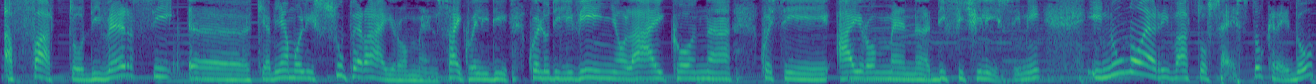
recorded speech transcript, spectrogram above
ha fatto diversi, eh, chiamiamoli super Ironman, sai, quelli di, quello di Livigno, l'Icon, questi Ironman difficilissimi. In uno è arrivato sesto, credo,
